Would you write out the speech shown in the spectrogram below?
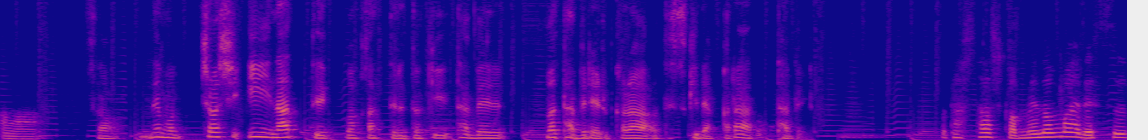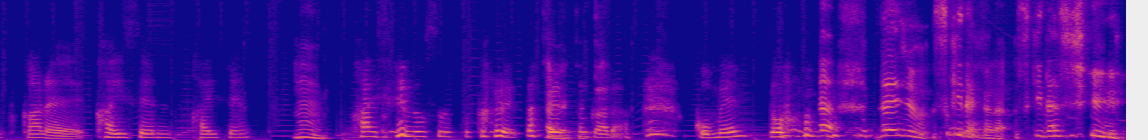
あそう。でも、調子いいなって分かってる時、食べる、は食べれるから、私好きだから食べる。私確か目の前でスープカレー、海鮮、海鮮？うん。海鮮のスープカレー食べながら、ごめんと。大丈夫。好きだから。好きだし、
